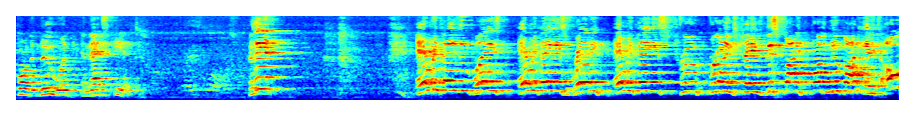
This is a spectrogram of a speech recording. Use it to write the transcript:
for the new one, and that's it. That's it. Everything's in place. Everything is ready. Everything is true. We're going to exchange this body for the new body, and it's over.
